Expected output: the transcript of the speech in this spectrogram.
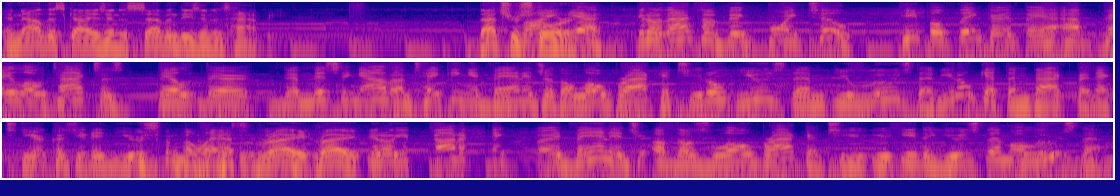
And now this guy is in his 70s and is happy. That's your right, story. Yeah, you know, that's a big point too. People think if they have pay low taxes, they're they're they're missing out on taking advantage of the low brackets. You don't use them, you lose them. You don't get them back the next year because you didn't use them the last year. right, right. You know, you've got to take advantage of those low brackets. You you either use them or lose them.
